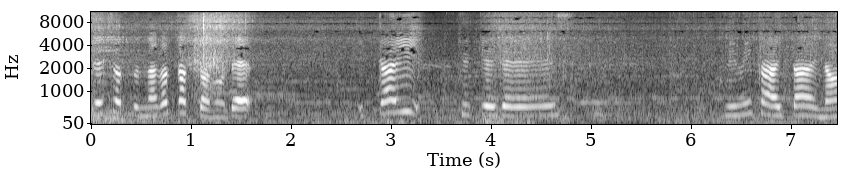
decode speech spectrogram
でちょっと長かったので一回休憩です耳か痛いな。うん。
